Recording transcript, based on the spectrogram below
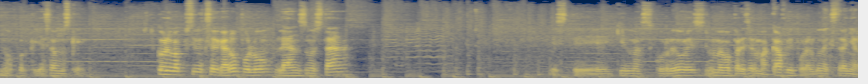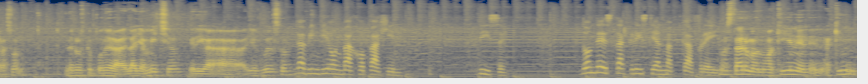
¿no? Porque ya sabemos que el coreback pues, tiene que ser Garópolo, Lance no está. Este, ¿quién más? Corredores, no me va a aparecer McCaffrey por alguna extraña razón. Tendremos que poner a Elijah Mitchell, que diga a Jeff Wilson. Gavin-Págin. Dice. ¿Dónde está Christian McCaffrey? No está, hermano. Aquí, en, aquí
